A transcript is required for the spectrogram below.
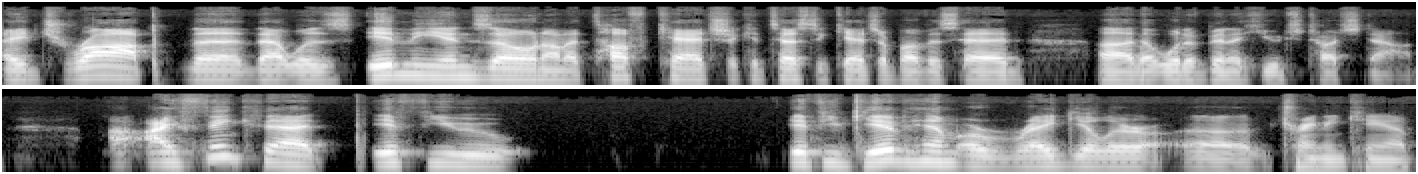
a drop that that was in the end zone on a tough catch, a contested catch above his head uh, that would have been a huge touchdown. I think that if you if you give him a regular uh, training camp,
